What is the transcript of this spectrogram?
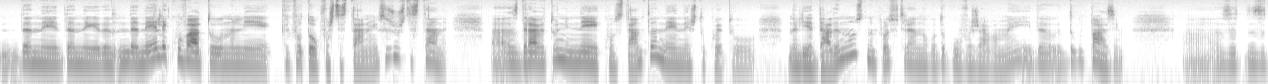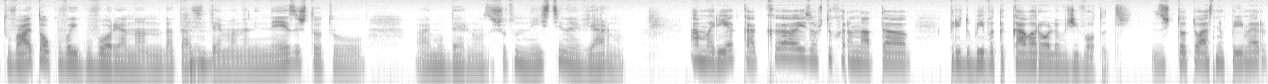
да не, да не, да, да не е лековато, нали, какво толкова ще стане. И всъщност ще стане. Здравето ни не е константа, не е нещо, което нали, е даденост, напротив, трябва много да го уважаваме и да, да го пазим. За, за това е толкова и говоря на, на тази тема. Нали. Не е защото е модерно, а защото наистина е вярно. А Мария, как изобщо храната придобива такава роля в живота ти? Защото аз, например,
